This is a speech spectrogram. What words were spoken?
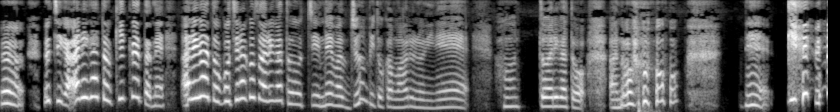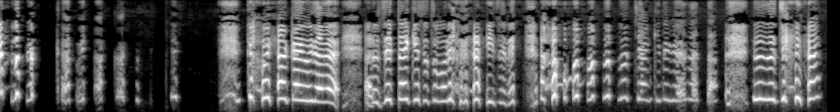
うん。うちがありがとう、聞くとね。ありがとう、こちらこそありがとう、うちね。まあ、準備とかもあるのにね。ほんとありがとう。あの ねえ。神アカイブ。神アカイじゃない。あの、絶対消すつもりだから、いずれ。すずちゃん来てくださった。すずちゃんが、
